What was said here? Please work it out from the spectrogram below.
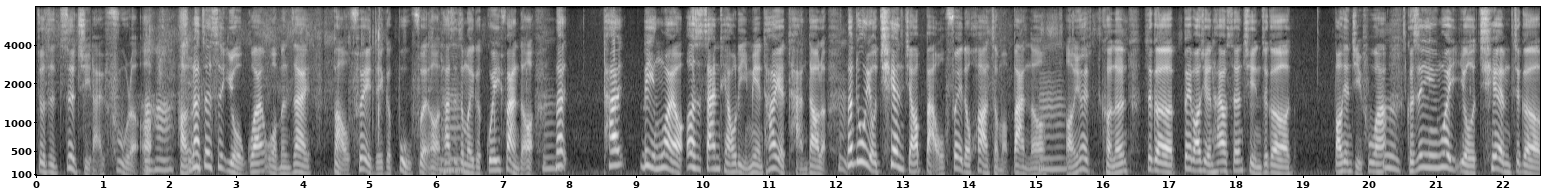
就是自己来付了哦。好，那这是有关我们在保费的一个部分哦，它是这么一个规范的哦。那它另外哦，二十三条里面它也谈到了，那如果有欠缴保费的话怎么办呢？哦，因为可能这个被保险人他要申请这个。保险给付啊，可是因为有欠这个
